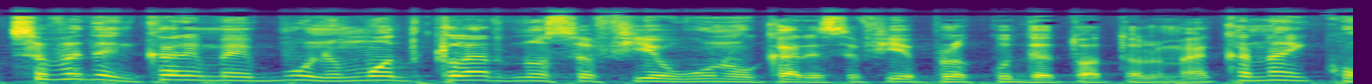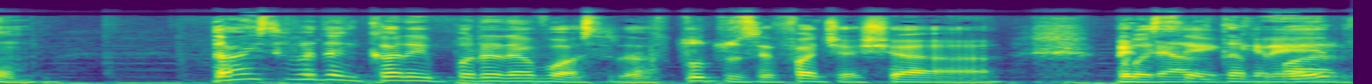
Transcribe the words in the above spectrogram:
Să vedem care e mai bun. În mod clar nu o să fie unul care să fie plăcut de toată lumea, că n-ai cum. Dar hai să vedem care e părerea voastră. Dar totul se face așa pe, pe secret.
